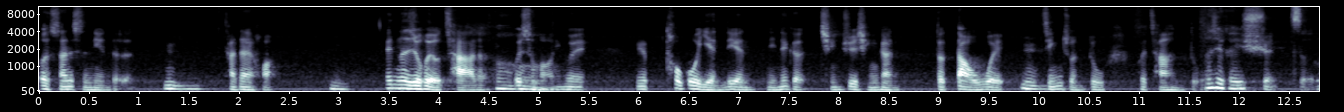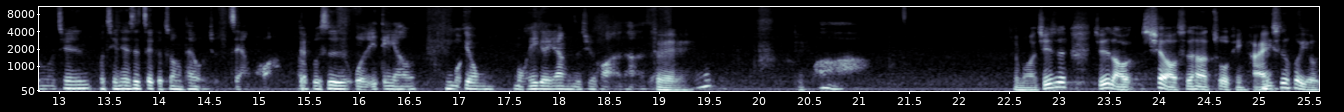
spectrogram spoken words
二三十年的人，嗯，他在画，嗯，哎，那就会有差的。为什么？因为，因为透过演练，你那个情绪情感的到位，嗯，精准度会差很多。而且可以选择，我今天我今天是这个状态，我就这样画，而不是我一定要用某一个样子去画它。对，对，哇。什么？其实，其实老谢老师他的作品还是会有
